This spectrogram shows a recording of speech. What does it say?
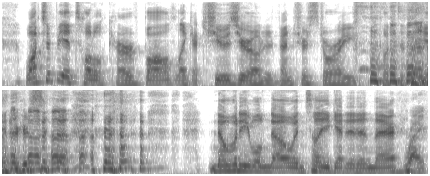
Watch it be a total curveball, like a choose your own adventure story put to theaters. Nobody will know until you get it in there. Right.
